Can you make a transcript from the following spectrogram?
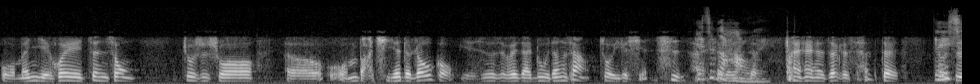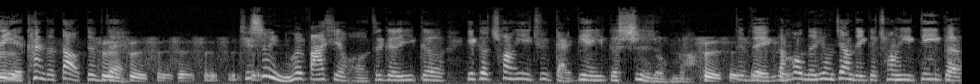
我们也会赠送，就是说，呃，我们把企业的 logo 也是会在路灯上做一个显示。哎，这个好哎，这个是 对，等于是也看得到，对不对？是是是是是。其实你会发现哦，这个一个一个创意去改变一个市容嘛，是是，对不对？然后呢，用这样的一个创意，第一个，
